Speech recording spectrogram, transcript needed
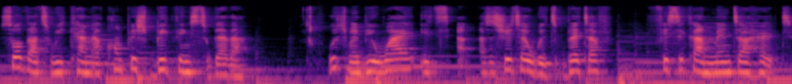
so that we can accomplish big things together, which may be why it's associated with better physical and mental health.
